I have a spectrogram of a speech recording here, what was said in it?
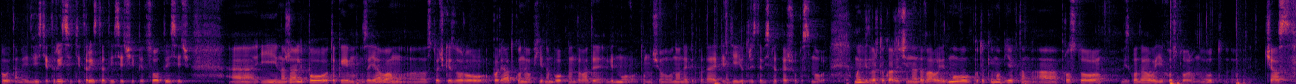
Були там і 230, і 300 тисяч, і 500 тисяч. Е, І, на жаль, по таким заявам е, з точки зору порядку необхідно було б надавати відмову, тому що воно не підпадає під дію 381 постанови. Ми, відверто кажучи, не давали відмову по таким об'єктам, а просто відкладали їх у сторону. І от е, час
